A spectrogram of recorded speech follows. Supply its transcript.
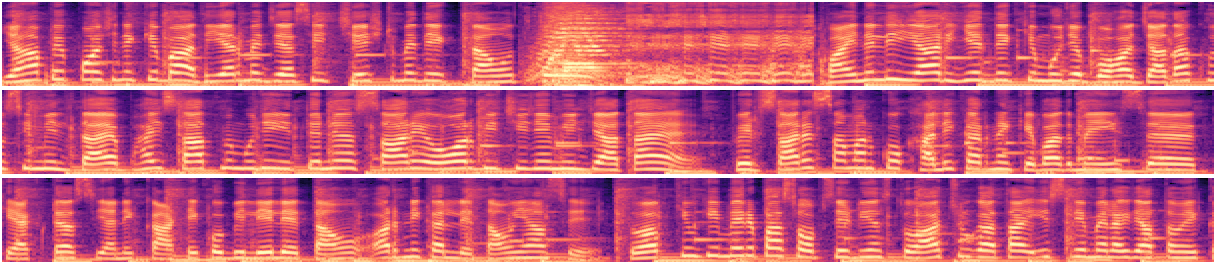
यहाँ पे पहुँचने के बाद यार मैं जैसी चेस्ट में देखता हूँ तो फाइनली यार ये देख के मुझे बहुत ज़्यादा खुशी मिलता है। भाई, साथ में मुझे इतने सारे और भी चीज़ें मिल जाता है। फिर सारे सामान को खाली करने के बाद मैं इस कैक्टस यानी कांटे को भी ले लेता हूँ और निकल लेता हूँ यहाँ से। तो अब क्योंकि मेरे पास ऑप्सीडियंस तो आ चुका था इसलिए मैं लग जाता हूँ एक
